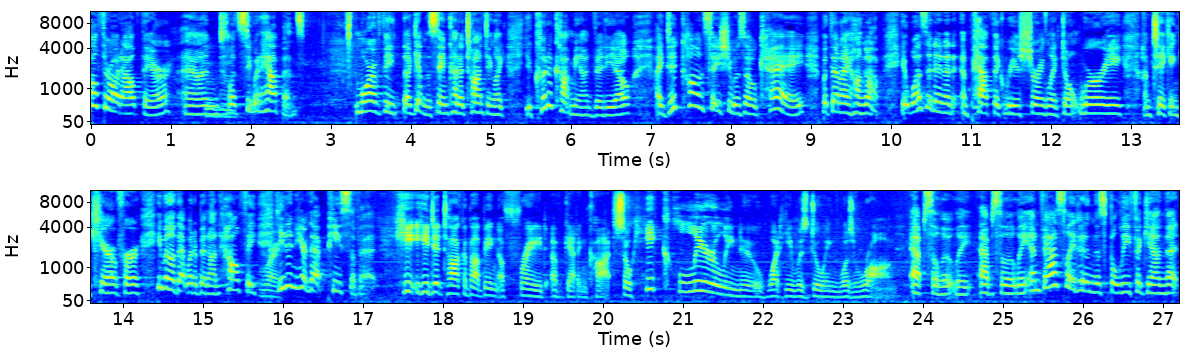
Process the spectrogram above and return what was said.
I'll throw it out there and mm -hmm. let's see what happens more of the, again, the same kind of taunting, like, you could have caught me on video. I did call and say she was okay, but then I hung up. It wasn't in an empathic, reassuring, like, don't worry, I'm taking care of her, even though that would have been unhealthy. Right. He didn't hear that piece of it. He, he did talk about being afraid of getting caught, so he clearly knew what he was doing was wrong. Absolutely, absolutely. And vacillated in this belief again that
